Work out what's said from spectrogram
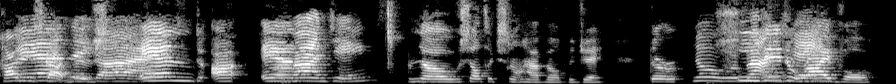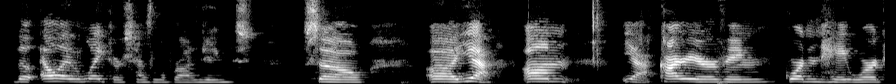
Kyrie's And got moves. got And uh and LeBron James. no, Celtics don't have LBJ. They're No, LeBron heated James. rival, the LA Lakers, has LeBron James. So, uh, yeah, um, yeah, Kyrie Irving, Gordon Hayward,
